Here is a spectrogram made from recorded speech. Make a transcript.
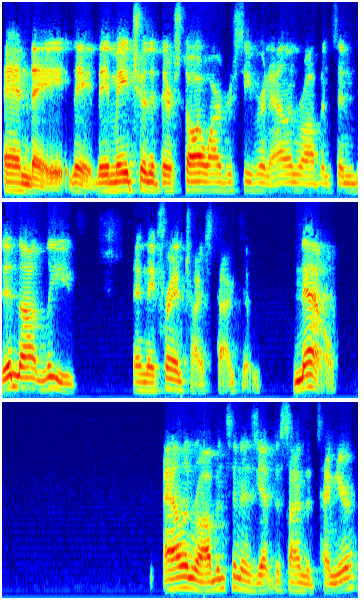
And they, they, they made sure that their star wide receiver and Allen Robinson did not leave and they franchise tagged him. Now, Allen Robinson has yet to sign the tenure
